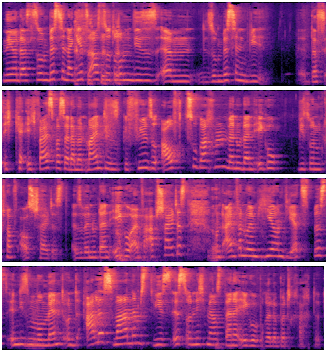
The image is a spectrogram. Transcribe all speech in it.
Nee, und das ist so ein bisschen, da geht's auch so drum, dieses, ähm, so ein bisschen wie, dass ich, ich weiß, was er damit meint, dieses Gefühl, so aufzuwachen, wenn du dein Ego wie so einen Knopf ausschaltest. Also wenn du dein Ego einfach abschaltest und einfach nur im Hier und Jetzt bist, in diesem Moment und alles wahrnimmst, wie es ist und nicht mehr aus deiner Ego-Brille betrachtet.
